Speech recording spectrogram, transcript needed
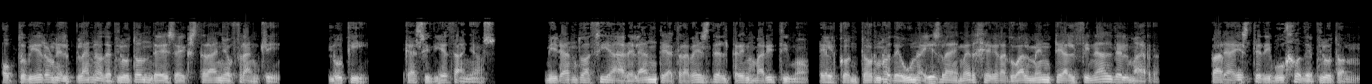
obtuvieron el plano de Plutón de ese extraño Frankie. Lucky. Casi 10 años. Mirando hacia adelante a través del tren marítimo, el contorno de una isla emerge gradualmente al final del mar. Para este dibujo de Plutón.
